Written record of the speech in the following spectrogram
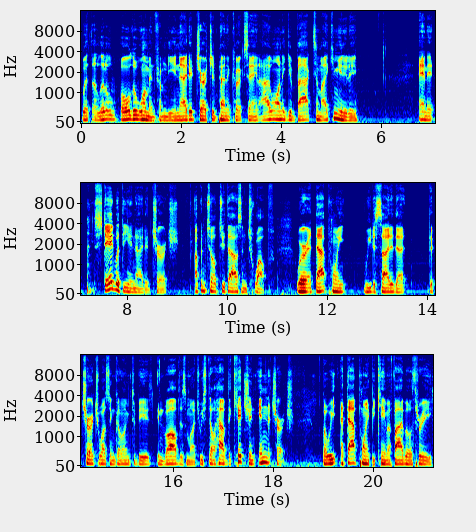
with a little older woman from the United Church in Penacook saying, I want to give back to my community. And it stayed with the United Church up until 2012, where at that point we decided that the church wasn't going to be involved as much. We still have the kitchen in the church, but we at that point became a 503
